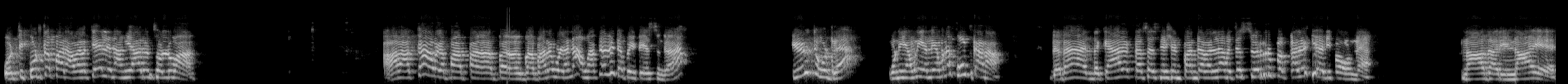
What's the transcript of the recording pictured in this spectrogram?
ஒட்டி கொடுத்த பாரு அவளை கேளு நாங்க யாருன்னு சொல்லுவா. அவ அக்கா அவளை ப- ப- ப- அவங்க அக்கா கிட்ட போய் பேசுங்க. இழுத்து விடுற. உன்னை அவன் என்ன எவனா கூப்பிட்டானா? இந்த இந்த கேரக்டர் அசோசியேஷன் பண்றவெல்லாம் வச்சு செருப்ப கலட்டி அடிப்பா உன்னை. நாதாரி நாயே.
